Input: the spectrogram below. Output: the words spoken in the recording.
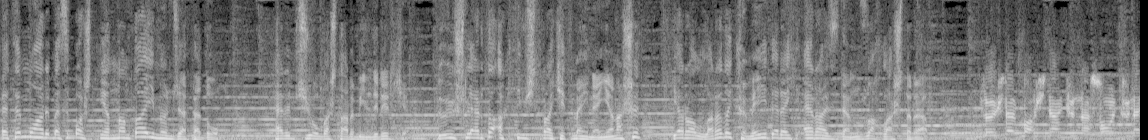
Vətən müharibəsi başlayandan daim ön cəbhədə olub. Hərbçi yoldaşları bildirir ki, döyüşlərdə aktiv iştirak etməklə yanaşı, yaralılara da kömək edərək ərazidən uzaqlaşdırıb. Döyüşlər başlayan gündən son günə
